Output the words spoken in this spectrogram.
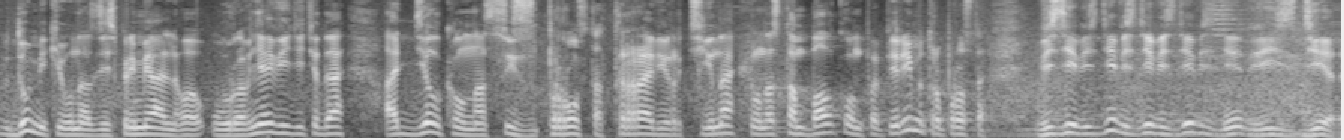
Домики у нас здесь премиального уровня, видите, да? Отделка у нас из просто травертина. У нас там балкон по периметру просто везде, везде, везде, везде, везде, везде.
